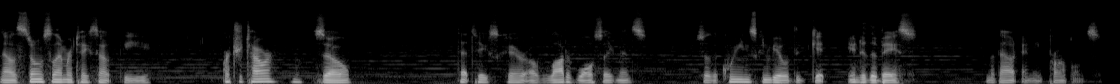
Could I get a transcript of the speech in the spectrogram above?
Now the Stone Slammer takes out the Archer Tower, so that takes care of a lot of wall segments, so the Queen's going to be able to get into the base without any problems.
